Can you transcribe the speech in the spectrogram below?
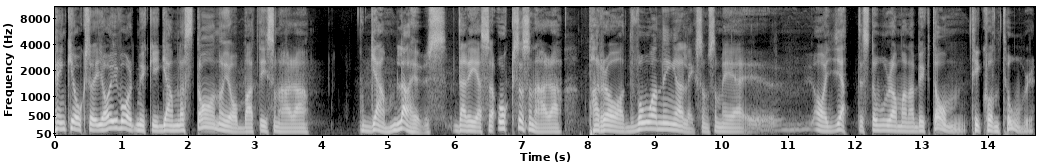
tänker jag också, jag har ju varit mycket i Gamla stan och jobbat i sådana här äh, gamla hus. Där det är så, också sådana här äh, paradvåningar liksom som är äh, ja, jättestora om man har byggt om till kontor.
